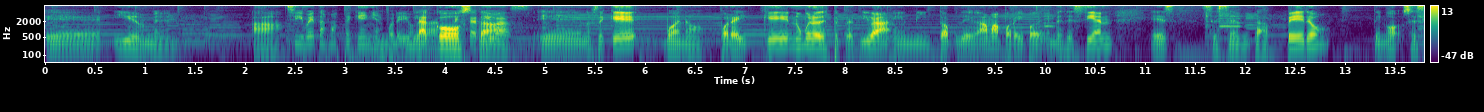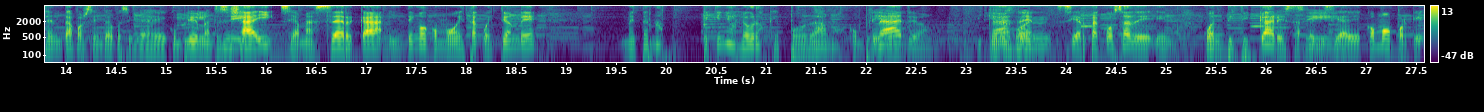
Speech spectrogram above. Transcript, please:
eh, irme a Sí, metas más pequeñas por ahí. la costa, eh, no sé qué, bueno, por ahí, ¿qué número de expectativa en mi top de gama, por ahí, en vez de 100, es 60, pero tengo 60% de posibilidades de cumplirlo, entonces Sí. ya ahí se me acerca y tengo como esta cuestión de meternos pequeños logros que podamos cumplir. Claro. Y que nos den cierta cosa de eh, cuantificar esa Sí. felicidad, de cómo, porque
